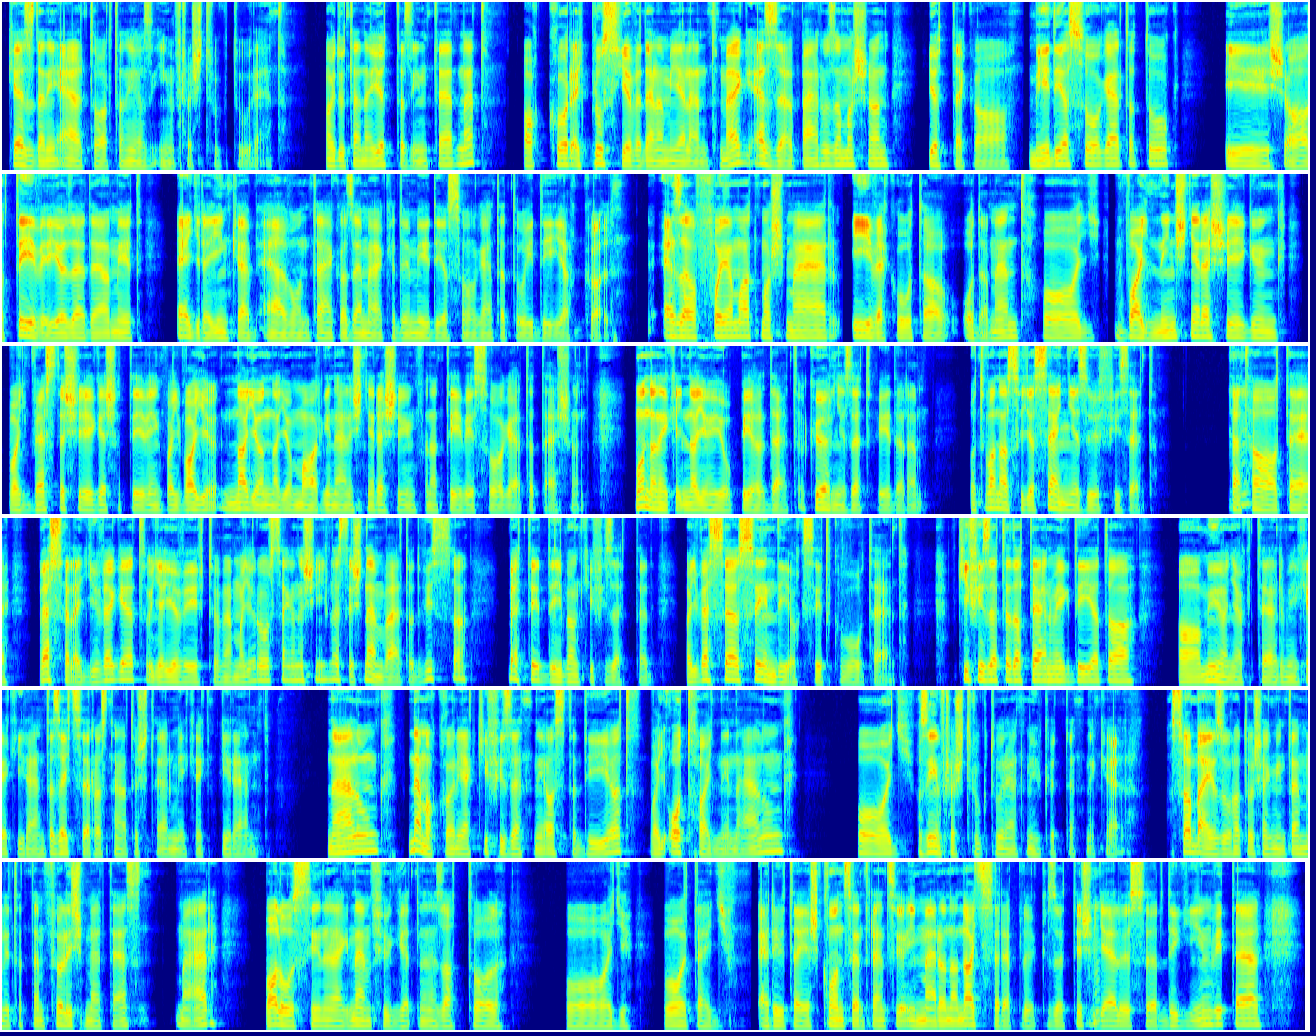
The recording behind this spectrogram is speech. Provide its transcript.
kezdeni eltartani az infrastruktúrát. Majd utána jött az internet, akkor egy plusz jövedelem jelent meg, ezzel párhuzamosan jöttek a médiaszolgáltatók, és a TV jövedelmét egyre inkább elvonták az emelkedő médiaszolgáltatói díjakkal. Ez a folyamat most már évek óta oda ment, hogy vagy nincs nyereségünk, vagy veszteséges a tévénk, vagy, vagy nagyon-nagyon marginális nyereségünk van a tévészolgáltatáson. Mondanék egy nagyon jó példát, a környezetvédelem. Ott van az, hogy a szennyező fizet. Tehát mm. ha te veszel egy üveget, ugye jövő évtől már Magyarországon is így lesz, és nem váltod vissza, betétdíjban kifizetted. Vagy veszel széndiokszid kvótát. Kifizeted a termékdíjat a, a műanyag termékek iránt, az egyszer használatos termékek iránt. Nálunk nem akarják kifizetni azt a díjat, vagy ott hagyni nálunk, hogy az infrastruktúrát működtetni kell. A szabályozó hatóság, mint említettem, fölismerte ezt már, valószínűleg nem független ez attól, hogy volt egy erőteljes koncentráció immáron a nagy szereplők között is, ugye először Digi Invitel,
